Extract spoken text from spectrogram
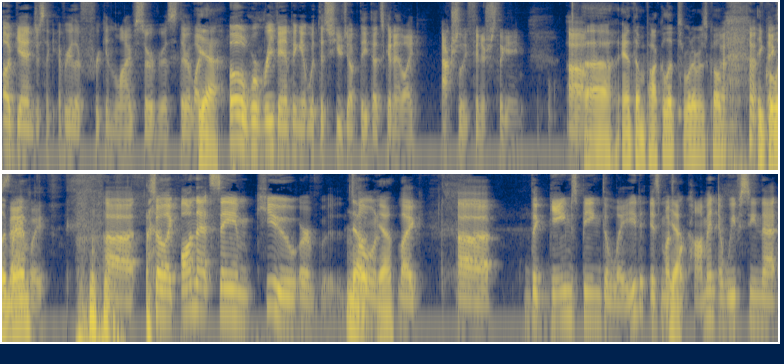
again, just like every other freaking live service. They're like, Yeah. oh, we're revamping it with this huge update that's gonna like actually finish the game. Um, Uh, Anthem Apocalypse or whatever it's called. Equilibrium. Uh, so like on that same cue or No, tone, yeah. like uh, the games being delayed is much Yeah. more common, and we've seen that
